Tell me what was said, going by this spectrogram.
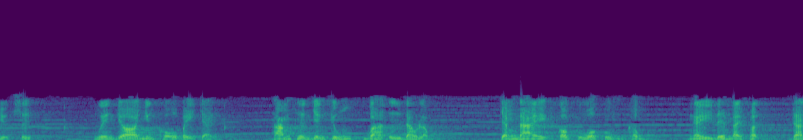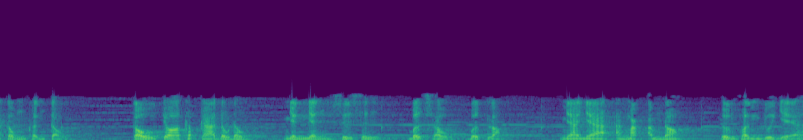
dược sư. Nguyên do những khổ bay chạy, thảm thương dân chúng quá ư đau lòng. Chẳng nài có của cùng không, ngày đêm đại phật ra công khẩn cầu. Cầu cho khắp cả đâu đâu, nhân nhân xứ xứ bớt sầu bớt lo. Nhà nhà ăn mặc ấm no, hưởng phần vui vẻ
